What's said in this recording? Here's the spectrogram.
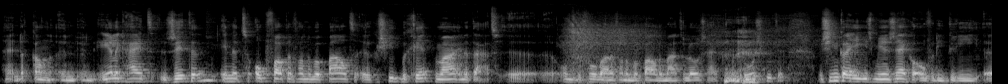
en er kan een, een, eerlijkheid zitten in het opvatten van een bepaald uh, geschiedbegrip, maar inderdaad, uh, onder de voorwaarden van een bepaalde mateloosheid kunnen doorschieten. Misschien kan je iets meer zeggen over die drie uh,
